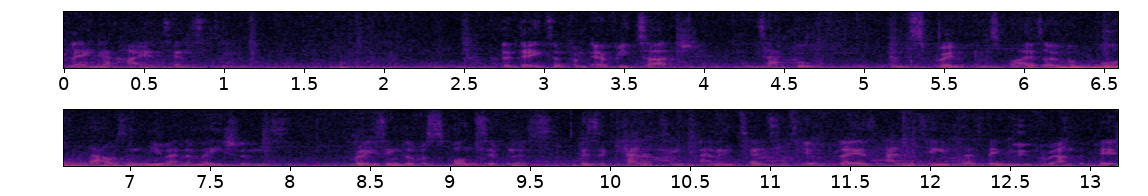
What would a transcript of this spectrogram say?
playing at high intensity. The data from every touch, tackle, and sprint inspires over 4,000 new animations, raising the responsiveness, physicality, and intensity of players and teams as they move around the pitch.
